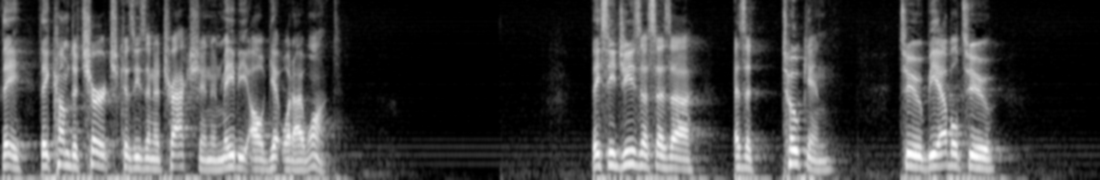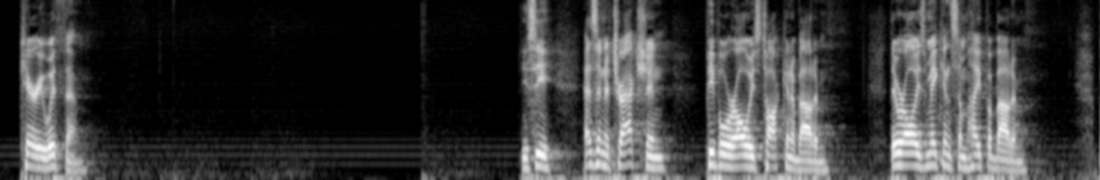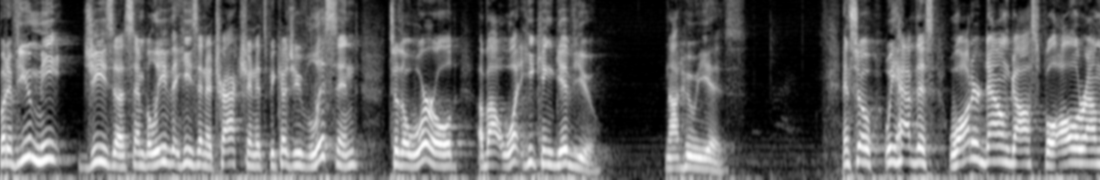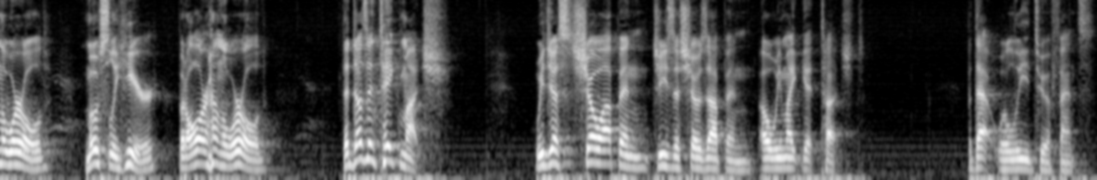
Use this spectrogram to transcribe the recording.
They, they come to church because he's an attraction and maybe I'll get what I want. They see Jesus as a, as a token to be able to carry with them. You see, as an attraction, people were always talking about him. They were always making some hype about him. But if you meet Jesus and believe that he's an attraction, it's because you've listened to the world about what he can give you, not who he is. And so we have this watered down gospel all around the world, mostly here, but all around the world, that doesn't take much. We just show up and Jesus shows up, and oh, we might get touched but that will lead to offense.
